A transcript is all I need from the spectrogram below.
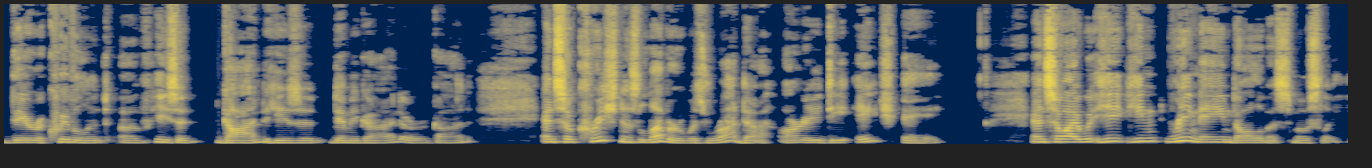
their equivalent of he's a god, he's a demigod or god. And so Krishna's lover was Radha, R A D H A. And so I w- he he renamed all of us mostly.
